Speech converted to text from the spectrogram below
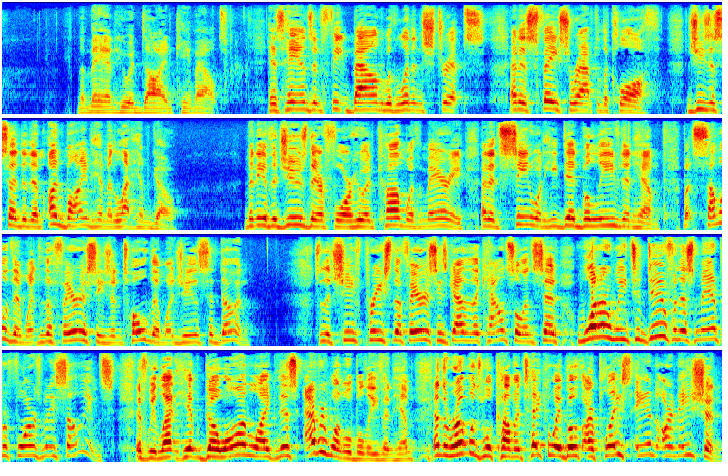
The man who had died came out, his hands and feet bound with linen strips, and his face wrapped with a cloth. Jesus said to them, Unbind him and let him go. Many of the Jews, therefore, who had come with Mary and had seen what he did, believed in him. But some of them went to the Pharisees and told them what Jesus had done. So the chief priests and the Pharisees gathered the council and said, What are we to do? For this man performs many signs. If we let him go on like this, everyone will believe in him, and the Romans will come and take away both our place and our nation.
